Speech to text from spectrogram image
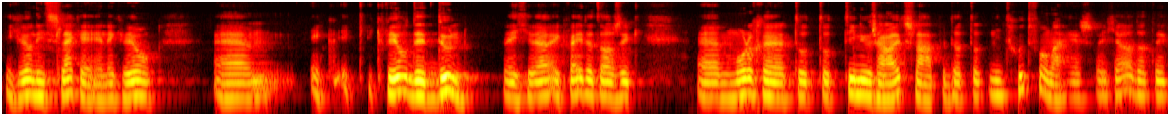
Ik wil niet slekken en ik wil, eh, ik, ik, ik wil dit doen. Weet je wel, ik weet dat als ik uh, morgen tot, tot tien uur zou uitslapen, dat dat niet goed voor mij is. Weet je wel, dat ik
